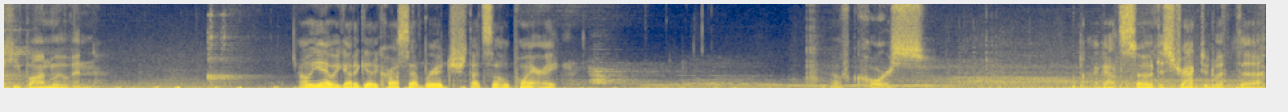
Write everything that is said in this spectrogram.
Keep on moving. Oh yeah, we gotta get across that bridge. That's the whole point, right? Of course. I got so distracted with the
